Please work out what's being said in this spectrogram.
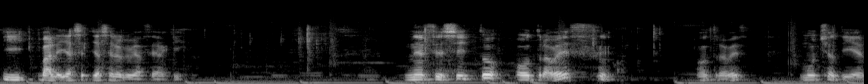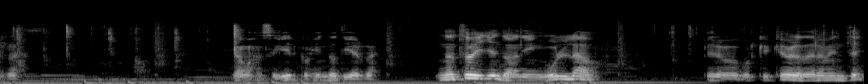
Y vale, ya sé, ya sé lo que voy a hacer aquí. Necesito otra vez, otra vez, mucha tierra. Vamos a seguir cogiendo tierra. No estoy yendo a ningún lado, pero porque es que verdaderamente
